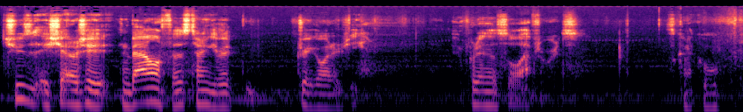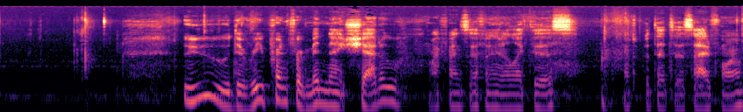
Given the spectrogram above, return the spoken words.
Choose a Shadow Shade in battle, and for this turn give it Drago Energy. And put it in the soul afterwards. It's kind of cool. Ooh, the reprint for Midnight Shadow. My friend's definitely gonna like this. I have to put that to the side for him.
